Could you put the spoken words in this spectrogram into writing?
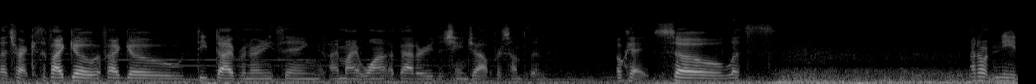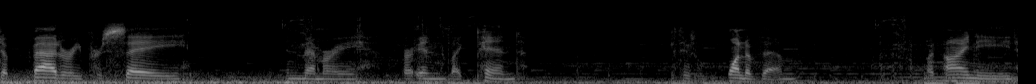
That's right. Because if I go, if I go deep diving or anything, I might want a battery to change out for something. Okay, so let's. I don't need a battery per se in memory or in like pinned. If there's one of them, what I need.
